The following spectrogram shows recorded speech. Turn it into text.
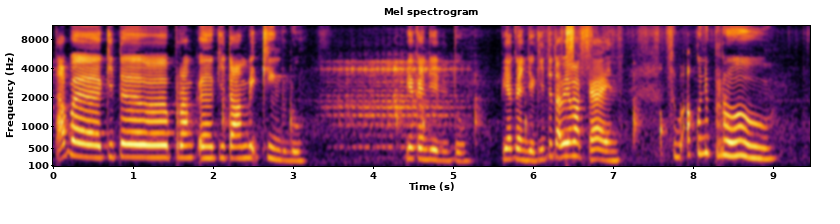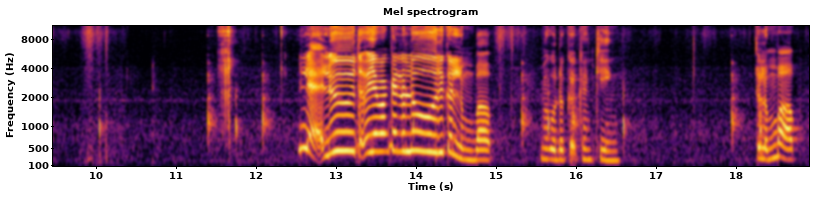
Tak apa, kita perang uh, kita ambil king dulu. Biarkan dia dulu. Biarkan dia. Kita tak payah makan. Sebab aku ni pro. Relax lu, tak payah makan dulu. Dia kan lembab. Aku dekatkan king. Dia lembab.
